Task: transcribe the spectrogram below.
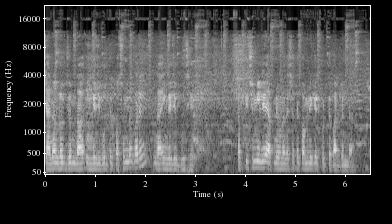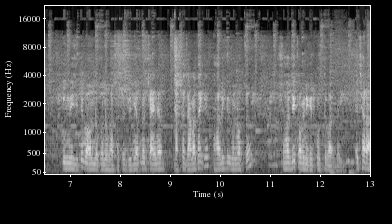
চায়নার লোকজন না ইংরেজি বলতে পছন্দ করে, না ইংরেজি বুঝে। সব কিছু মিলিয়ে আপনি ওনাদের সাথে কমিউনিকেট করতে পারবেন না ইংরেজিতে বা অন্য কোনো ভাষাতে। যদি আপনার চায়নার ভাষা জানা থাকে, তাহলে কেবলমাত্র সহজেই কমিউনিকেট করতে পারবেন। এছাড়া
